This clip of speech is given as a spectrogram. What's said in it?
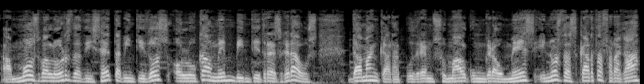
amb molts valors de 17 a 22 o localment 23 graus. Demà encara podrem sumar algun grau més i no es descarta fregar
